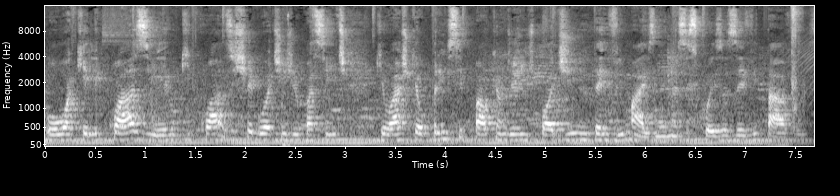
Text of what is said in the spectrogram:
ou aquele quase erro que quase chegou a atingir o paciente, que eu acho que é o principal, que é onde a gente pode intervir mais, né, nessas coisas evitáveis.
